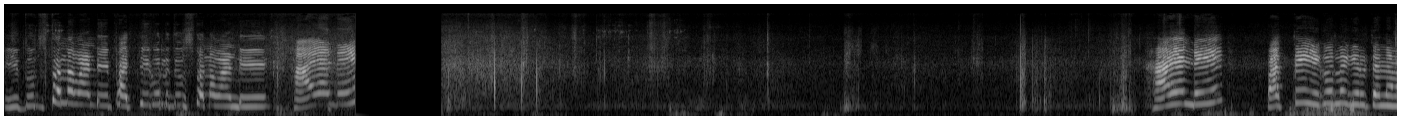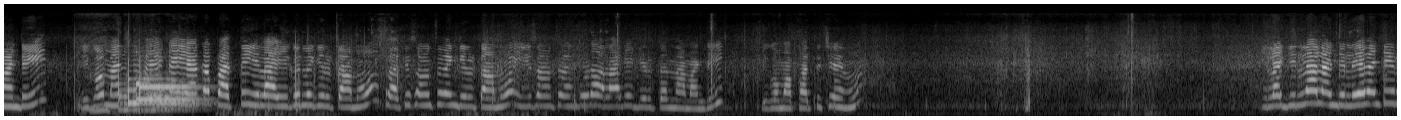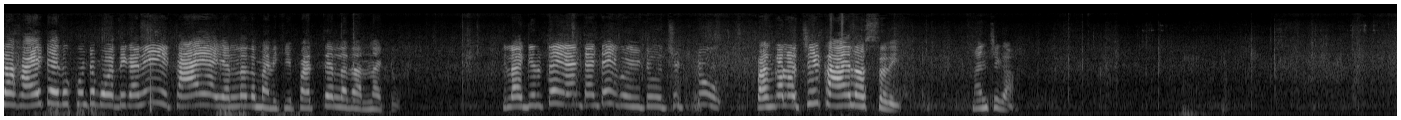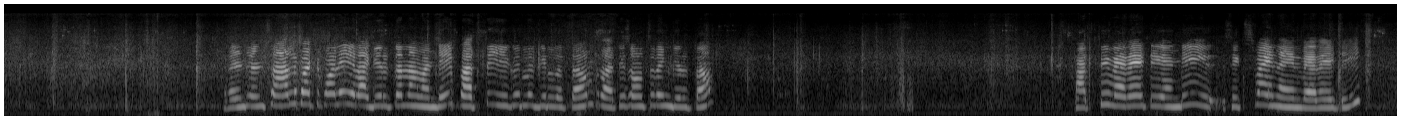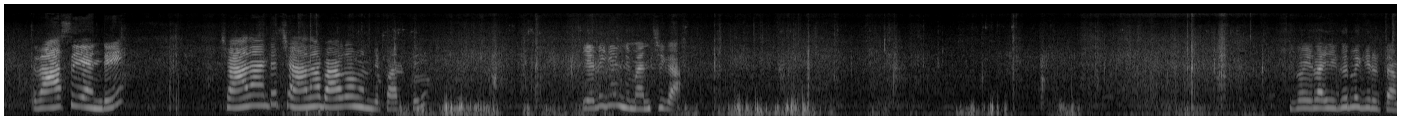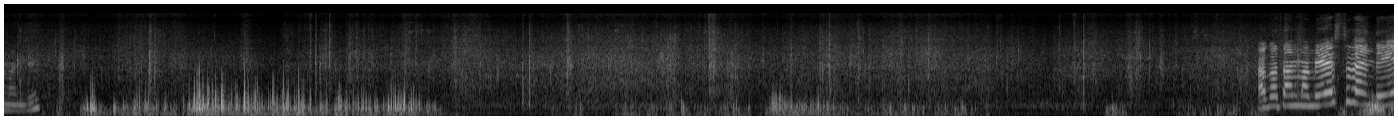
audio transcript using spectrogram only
ఈ దుస్తున్నామండి పత్తి గుళ్ళు దుస్తున్నామండి హాయ్ అండి. హాయ్ అండి పత్తి ఇగుర్లు గిలుతున్నామండి ఇగో మంచి హైట్ అయ్యాక పత్తి ఇలా ఇగుర్లు గిలుతాము ప్రతి సంవత్సరం గిలుతాము ఈ సంవత్సరం కూడా అలాగే గిలుతున్నామండి ఇగో మా పత్తి చేను. ఇలా గిల్లాలండి లేదంటే ఇలా హైట్ ఎదుక్కుంటే పోద్ది కానీ కాయ వెళ్ళదు మనకి పత్తి వెళ్ళదు అన్నట్టు. ఇలా గిల్తే ఏంటంటే ఇగో ఇటు చుట్టూ పంగలు వచ్చి కాయలు వస్తుంది మంచిగా. రెండు రెండు సార్లు పట్టుకొని ఇలా గిలుతున్నామండి. పత్తి ఈగుర్లు గిల్లుతాం ప్రతి సంవత్సరం గిలుతాం. పత్తి వెరైటీ అండి సిక్స్ ఫైవ్ నైన్ వెరైటీ రాసి అండి చాలా అంటే చాలా బాగా ఉంది పత్తి. ఎదిగింది మంచిగా. ఇగో ఇలా ఇగుర్లు గిలుతామండి అగో తను మా మేస్తుందండి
